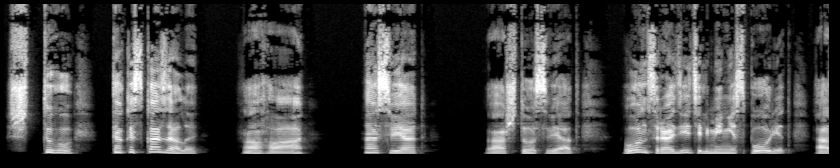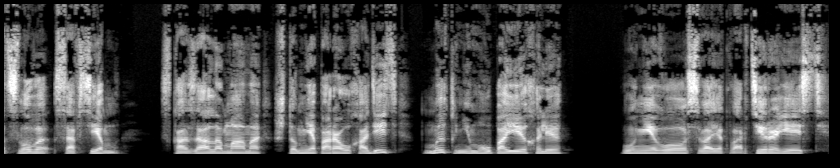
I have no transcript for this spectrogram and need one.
«Что, так и сказала?» «Ага». «А Свят?» «А что Свят? Он с родителями не спорит, от слова «совсем». Сказала мама, что мне пора уходить, мы к нему поехали. У него своя квартира есть,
